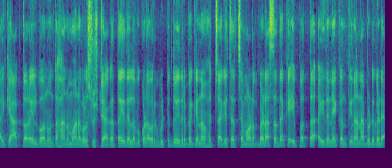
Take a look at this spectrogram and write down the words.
ಆಯ್ಕೆ ಆಗ್ತಾರೋ ಇಲ್ವೋ ಅನ್ನುವಂತಹ ಅನುಮಾನಗಳು ಸೃಷ್ಟಿಯಾಗುತ್ತೆ. ಇದೆಲ್ಲವೂ ಕೂಡ ಅವ್ರಿಗೆ ಬಿಟ್ಟಿದ್ದು. ಇದ್ರ ಬಗ್ಗೆ ನಾವು ಹೆಚ್ಚಾಗಿ ಚರ್ಚೆ ಮಾಡೋದು ಬೇಡ. ಸದ್ಯಕ್ಕೆ ಇಪ್ಪತ್ತ ಐದನೇ ಕಂತಿನ ಹಣ ಬಿಡುಗಡೆ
